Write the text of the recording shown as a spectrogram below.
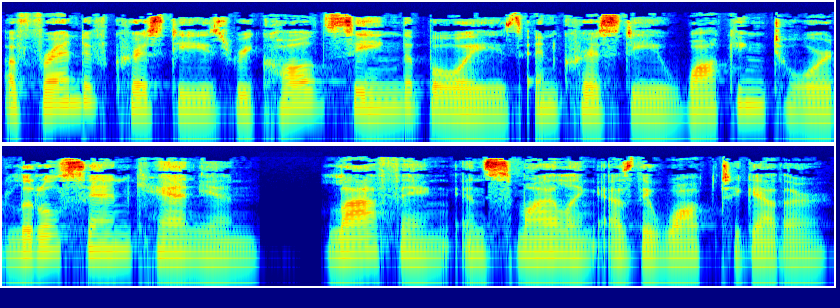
A friend of Christy's recalled seeing the boys and Christy walking toward Little Sand Canyon, laughing and smiling as they walked together.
